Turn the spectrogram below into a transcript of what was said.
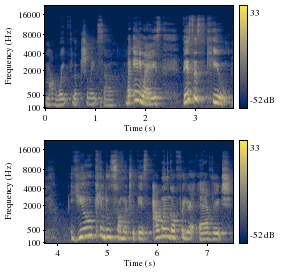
my weight fluctuates. So, but anyways, this is cute you can do so much with this. I wouldn't go for your average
